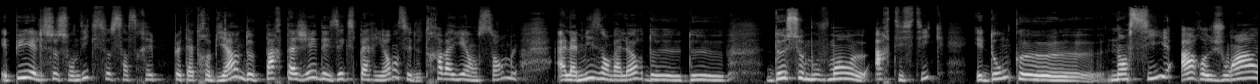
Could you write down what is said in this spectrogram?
et puis elles se sont dit que ça serait peut-être bien de partager des expériences et de travailler ensemble à la mise en valeur de de, de ce mouvement artistique. Et donc Nancy a rejoint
